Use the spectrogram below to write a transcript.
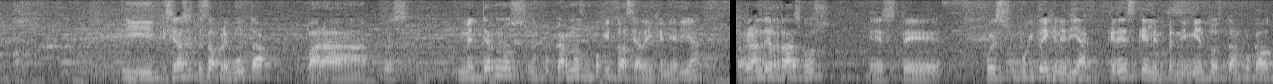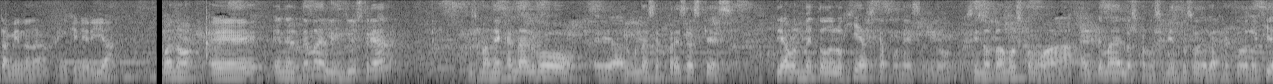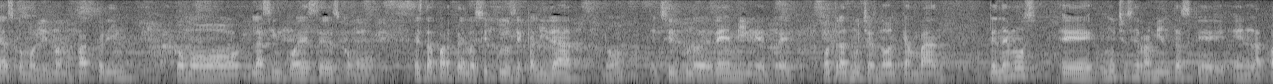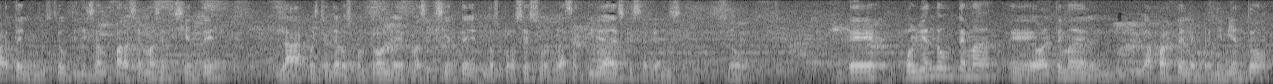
Y quisiera hacerte esta pregunta para pues meternos, enfocarnos un poquito hacia la ingeniería. Grandes rasgos, este, pues un poquito de ingeniería. ¿Crees que el emprendimiento está enfocado también en la ingeniería? Bueno, eh, en el tema de la industria, pues manejan algo, eh, algunas empresas que es, digamos, metodologías japonesas, ¿no? Si nos vamos como a, al tema de los conocimientos o de las metodologías, como Lean Manufacturing, como las 5 S, como esta parte de los círculos de calidad, ¿no? El círculo de Deming, entre otras muchas, ¿no? El Kanban. Tenemos eh, muchas herramientas que en la parte de la industria utilizan para hacer más eficiente la cuestión de los controles, más eficiente los procesos, las actividades que se realicen. Eh, volviendo a un tema, eh, al tema de la parte del emprendimiento,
